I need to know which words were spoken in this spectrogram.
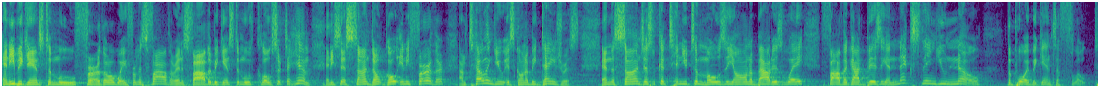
and he begins to move further away from his father. And his father begins to move closer to him. And he says, Son, don't go any further. I'm telling you, it's going to be dangerous. And the son just continued to mosey on about his way. Father got busy, and next thing you know, the boy began to float.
